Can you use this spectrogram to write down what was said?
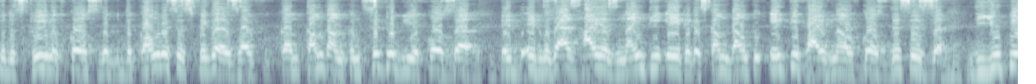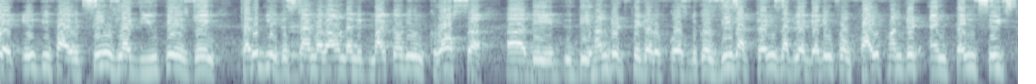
to the screen, of course. The, the Congress's figures have come, come down considerably, of course. Uh, it, it was as high as 98. It has come down to 85 now, of course. This is uh, the UPA at 85. It seems like the UPA is doing terribly this time around and it might not even cross uh, uh, the, the, the 100 figure, of course, because these are trends that we are getting from 510 seats.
